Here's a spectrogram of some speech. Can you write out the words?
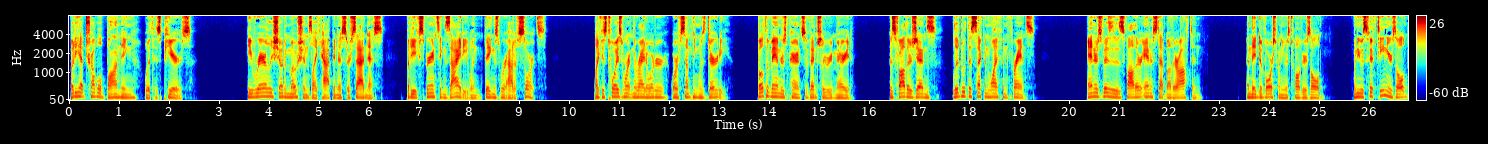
but he had trouble bonding with his peers. He rarely showed emotions like happiness or sadness, but he experienced anxiety when things were out of sorts, like his toys weren't in the right order or if something was dirty. Both of Anders' parents eventually remarried. His father, Jens, lived with his second wife in France. Anders visited his father and his stepmother often, and they divorced when he was 12 years old. When he was 15 years old,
